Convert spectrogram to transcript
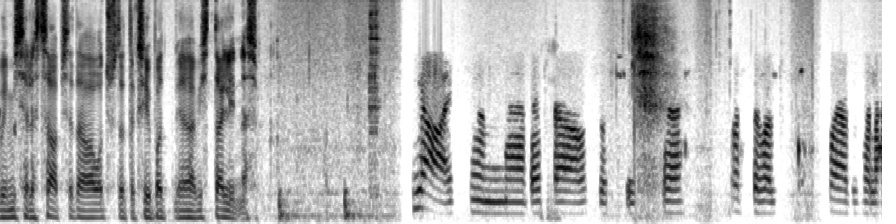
või mis sellest saab, seda otsustatakse juba äh, vist Tallinnas? ja, et see on PPA otsus siis vastavalt vajadusele.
